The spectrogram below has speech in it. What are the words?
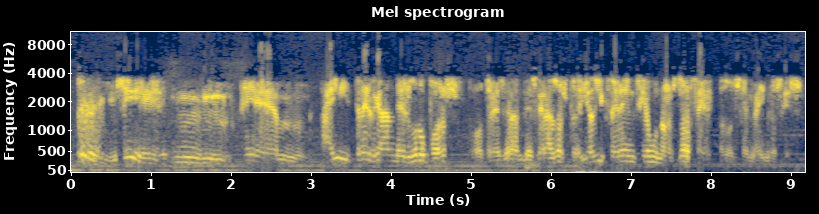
Sí, mm, eh, hay tres grandes grupos o tres grandes grados, pero yo diferencio unos 12 grados en la hipnosis.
